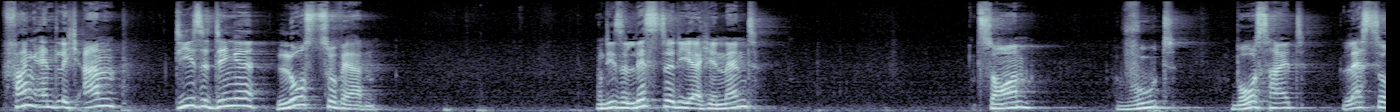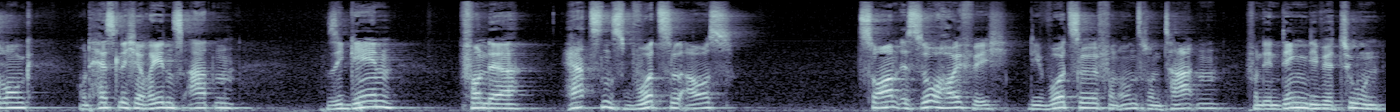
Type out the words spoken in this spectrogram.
Fang endlich an, diese Dinge loszuwerden. Und diese Liste, die er hier nennt, Zorn, Wut, Bosheit, Lästerung und hässliche Redensarten, sie gehen von der Herzenswurzel aus. Zorn ist so häufig die Wurzel von unseren Taten, von den Dingen, die wir tun.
